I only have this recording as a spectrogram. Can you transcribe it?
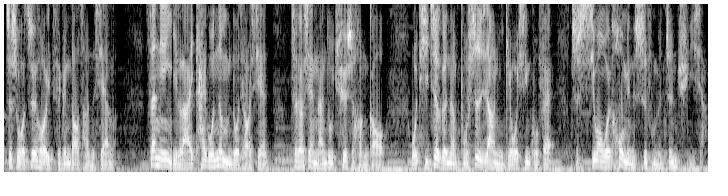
这是我最后一次跟稻草人的线了。三年以来开过那么多条线，这条线难度确实很高。我提这个呢，不是让你给我辛苦费，只是希望为后面的师傅们争取一下。”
